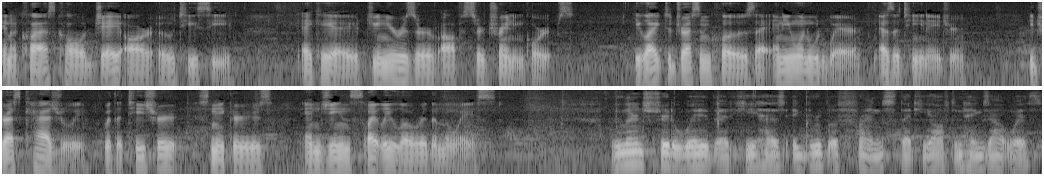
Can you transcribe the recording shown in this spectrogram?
in a class called JROTC, aka Junior Reserve Officer Training Corps. He liked to dress in clothes that anyone would wear as a teenager. He dressed casually, with a t shirt, sneakers, and jeans slightly lower than the waist. We learn straight away that he has a group of friends that he often hangs out with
